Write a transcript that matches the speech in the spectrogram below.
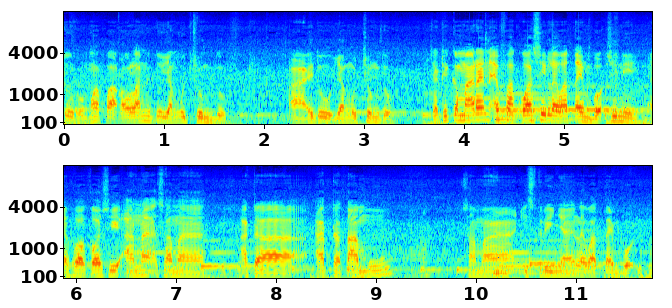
itu rumah Pak Roland itu yang ujung tuh. Ah itu yang ujung tuh. Jadi kemarin evakuasi lewat tembok sini evakuasi anak sama ada ada tamu sama istrinya lewat tembok itu.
